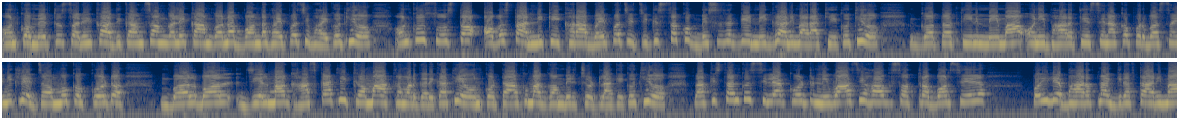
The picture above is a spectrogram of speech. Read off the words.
उनको मृत्यु शरीरका अधिकांश अङ्गले काम गर्न बन्द भएपछि भएको थियो। उनको स्वस्थ अवस्था निकै खराब भएपछि चिकित्सकको विशेषज्ञ निगरानीमा राखिएको थियो। गत तीन मेमा उनी भारतीय सेनाको पूर्व सैनिकले जम्मूको कोट बलबल जेलमा घाँस काट्ने क्रममा आक्रमण गरेका थिए। उनको टाउकोमा गम्भीर चोट लागेको थियो। पाकिस्तानको सिलाकोट निवासी हक सत्र वर्षीय पहिले भारतमा गिरफ्तारीमा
